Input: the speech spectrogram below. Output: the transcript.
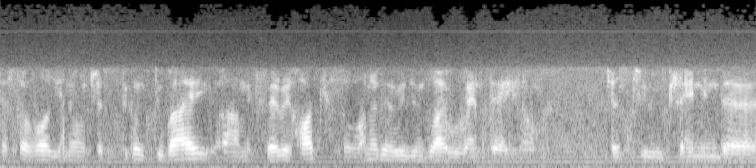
first of all, you know, just because Dubai, um, it's very hot. So one of the reasons why we went there, you know, just to train in the,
